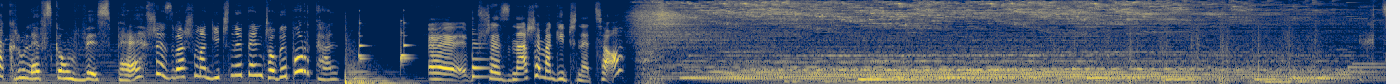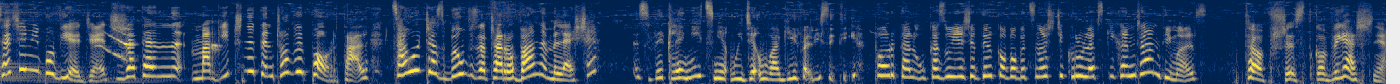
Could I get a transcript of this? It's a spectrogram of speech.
na Królewską Wyspę? Przez wasz magiczny tęczowy portal. E, przez nasze magiczne co? Chcecie mi powiedzieć, że ten magiczny tęczowy portal cały czas był w zaczarowanym lesie? Zwykle nic nie ujdzie uwagi Felicity. Portal ukazuje się tylko w obecności królewskich Enchantimals. To wszystko wyjaśnia.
